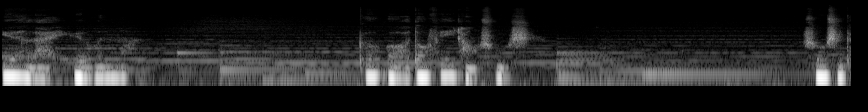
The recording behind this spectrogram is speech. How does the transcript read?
越来越温暖，胳膊都非常舒适，舒适感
